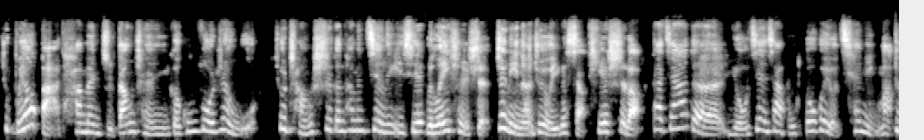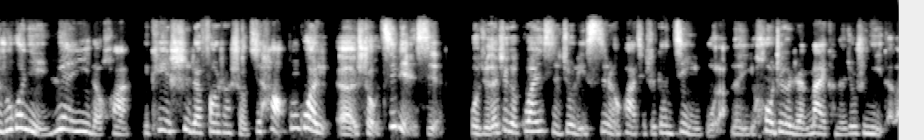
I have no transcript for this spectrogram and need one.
就不要把他们只当成一个工作任务。就尝试跟他们建立一些 relationship，这里呢就有一个小贴士了，大家的邮件下不都会有签名嘛？如果你愿意的话，你可以试着放上手机号，通过呃手机联系。我觉得这个关系就离私人化其实更进一步了。那以后这个人脉可能就是你的了。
